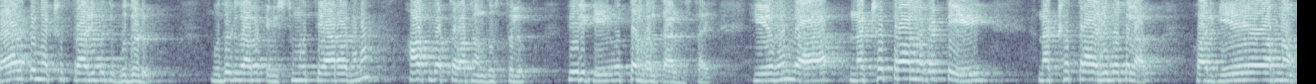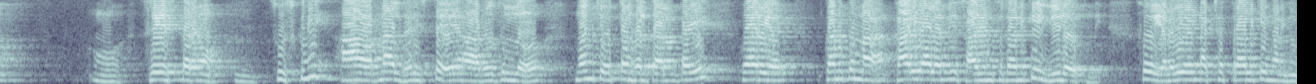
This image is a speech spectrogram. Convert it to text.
రేవతి నక్షత్రాధిపతి బుధుడు. బుధుడు కాబట్టి విష్ణుమూర్తి ఆరాధన ఆకుపచ్చ వర్ణం దుస్తులు వీరికి ఉత్తమ ఫలితాలను ఇస్తాయి. ఈ విధంగా నక్షత్రాలను బట్టి నక్షత్రాధిపతుల వారికి ఏ వర్ణం శ్రేయస్కరమో చూసుకుని ఆ వర్ణాలు ధరిస్తే ఆ రోజుల్లో మంచి ఉత్తమ ఫలితాలు ఉంటాయి. వారి కనుక్కున్న కార్యాలన్నీ సాధించడానికి వీలవుతుంది. సో ఇరవై ఏడు నక్షత్రాలకి మనకి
